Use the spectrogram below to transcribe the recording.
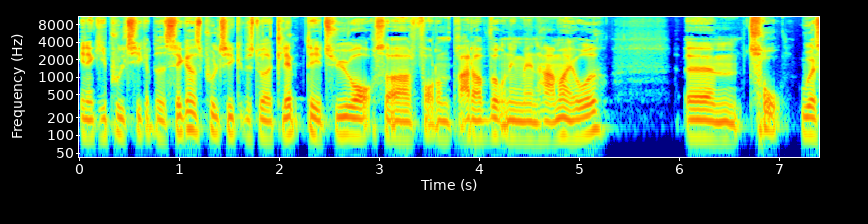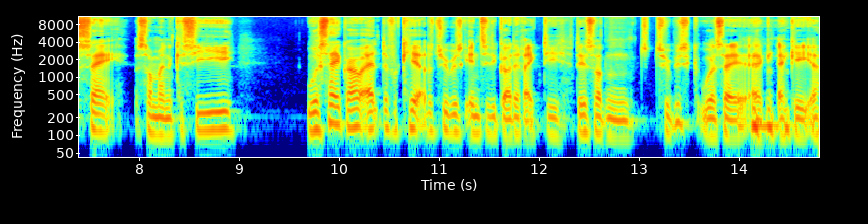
Energipolitik er blevet sikkerhedspolitik. Hvis du har glemt det i 20 år, så får du en bræt opvågning med en hammer i hovedet. Øh, to, USA, som man kan sige... USA gør jo alt det forkerte typisk, indtil de gør det rigtige. Det er sådan typisk USA agerer.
